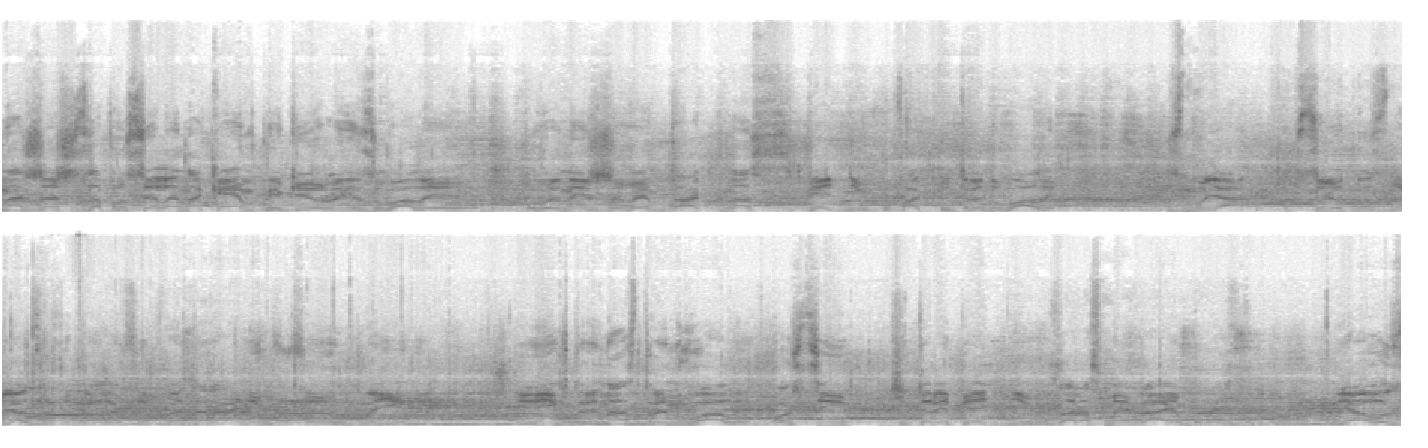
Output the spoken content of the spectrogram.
Нас же запросили на кемп, який організували Повернись живим. Так? Нас п'ять днів по факту тренували з нуля. Абсолютно з нуля. Це зібрали всіх ветеранів з усієї України. І їх три- нас тренували ось ці 4-5 днів. Зараз ми граємо. Я ось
